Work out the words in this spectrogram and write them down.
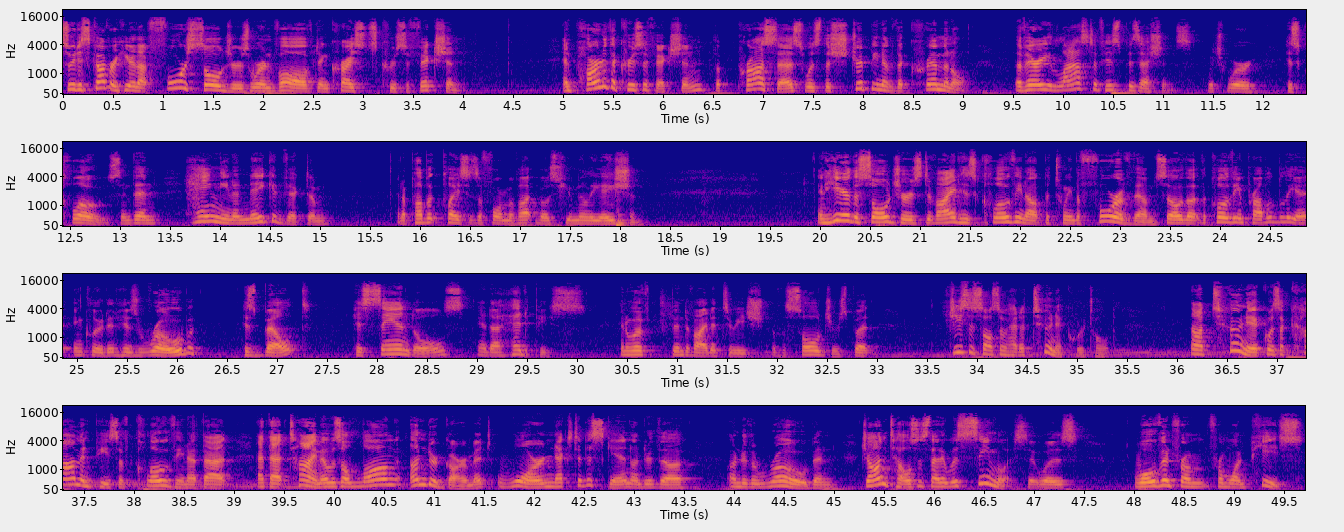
So we discover here that four soldiers were involved in Christ's crucifixion. And part of the crucifixion, the process, was the stripping of the criminal, the very last of his possessions, which were his clothes, and then hanging a naked victim in a public place as a form of utmost humiliation. And here the soldiers divide his clothing up between the four of them. So the, the clothing probably included his robe, his belt, his sandals, and a headpiece. And it would have been divided to each of the soldiers. But Jesus also had a tunic, we're told. Now, a tunic was a common piece of clothing at that, at that time. It was a long undergarment worn next to the skin under the, under the robe. And John tells us that it was seamless, it was woven from, from one piece.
